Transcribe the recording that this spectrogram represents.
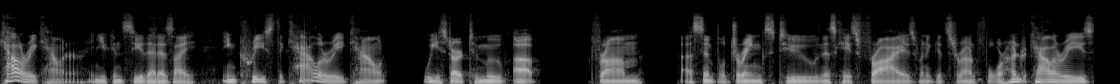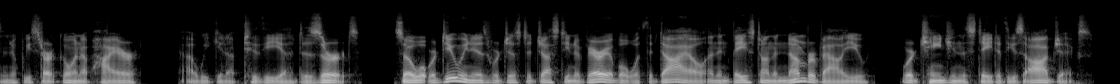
calorie counter, and you can see that as I increase the calorie count, we start to move up from uh, simple drinks to, in this case, fries when it gets around 400 calories. And if we start going up higher, uh, we get up to the uh, desserts. So what we're doing is we're just adjusting a variable with the dial, and then based on the number value, we're changing the state of these objects.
